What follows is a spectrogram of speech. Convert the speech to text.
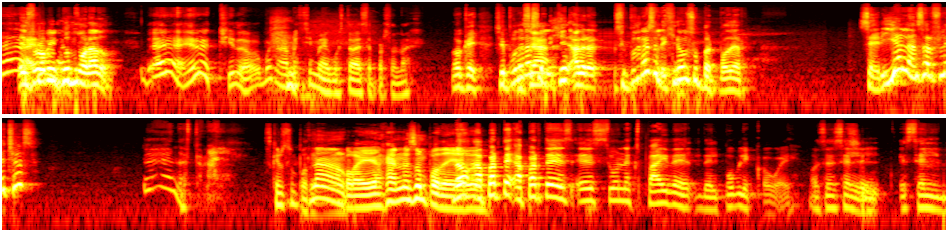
Ah, Es era- Robin Hood morado. Era, era chido. Bueno, a mí sí me gustaba ese personaje. Ok, si pudieras sea- elegir, a ver, si pudieras elegir un superpoder, ¿sería lanzar flechas? Eh, no está mal. Es que no es un poder. No, güey, ajá, no es un poder. No, aparte, aparte es, es un expy de- del público, güey. O sea, es el, Sí. es el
